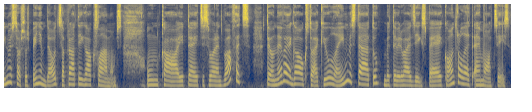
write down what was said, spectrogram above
investors var pieņemt daudz saprātīgākus lēmumus. Un, kā ir teicis Vorens Buffets, tev nevajag augstu IQ, lai investētu, bet tev ir vajadzīga spēja kontrolēt emocijas.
